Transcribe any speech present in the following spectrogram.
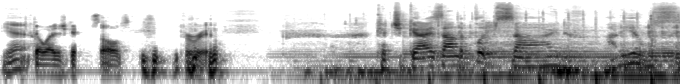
Yeah. Go educate yourselves. For real. Catch you guys on the flip side. Adios.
